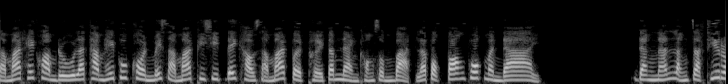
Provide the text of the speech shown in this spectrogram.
สามารถให้ความรู้และทำให้ผู้คนไม่สามารถพิชิตได้เขาสามารถเปิดเผยตำแหน่งของสมบัติและปกป้องพวกมันได้ ดังนั้นหลังจากที่โร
